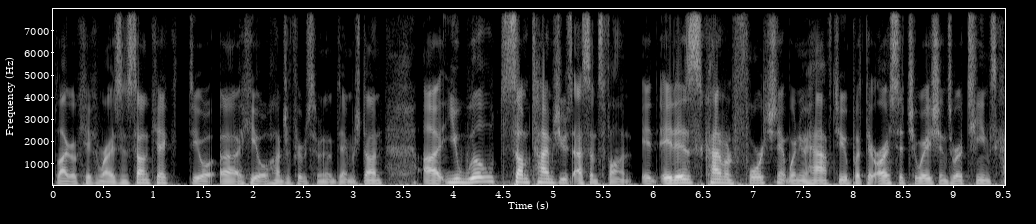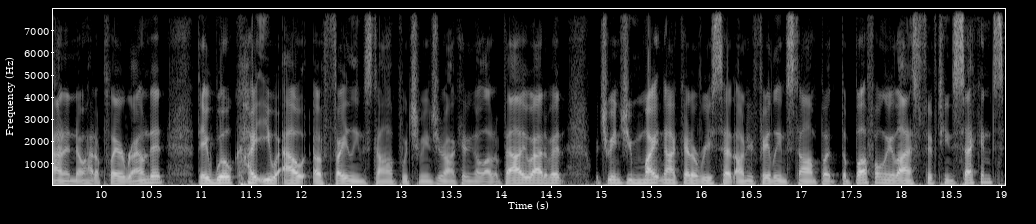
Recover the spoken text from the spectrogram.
Blackout Kick, and Rising Sun Kick, deal uh, heal 150% of damage done. Uh, you will sometimes use Essence Font. It, it is kind of unfortunate when you have to, but there are situations where teams kind of know how to play around it. They will kite you out of Faeline Stomp, which means you're not getting a lot of value out of it, which means you might not get a reset on your Faeline Stomp, but the buff only lasts 15 seconds,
